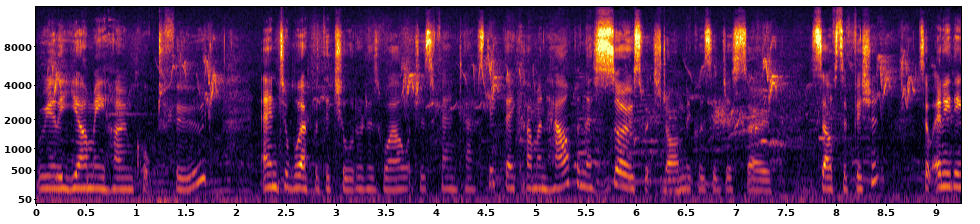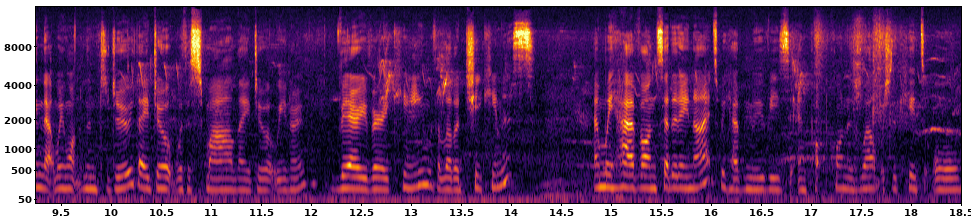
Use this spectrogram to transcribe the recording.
really yummy home cooked food and to work with the children as well, which is fantastic. They come and help, and they're so switched on because they're just so self-sufficient. So anything that we want them to do, they do it with a smile. They do it, you know, very very keen with a lot of cheekiness. And we have on Saturday nights we have movies and popcorn as well, which the kids all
